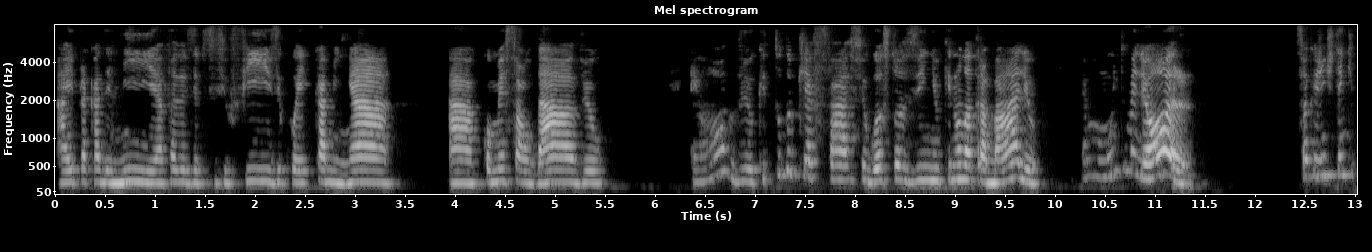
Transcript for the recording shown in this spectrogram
a ir para academia, fazer exercício físico, a caminhar, a comer saudável? É óbvio que tudo que é fácil, gostosinho, que não dá trabalho, é muito melhor. Só que a gente tem que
